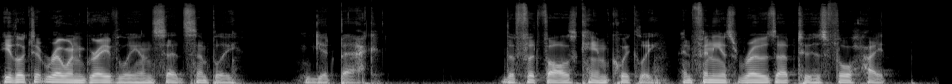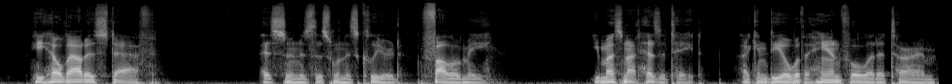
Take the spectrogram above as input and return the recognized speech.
He looked at Rowan gravely and said simply, Get back. The footfalls came quickly, and Phineas rose up to his full height. He held out his staff. As soon as this one is cleared, follow me. You must not hesitate. I can deal with a handful at a time,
